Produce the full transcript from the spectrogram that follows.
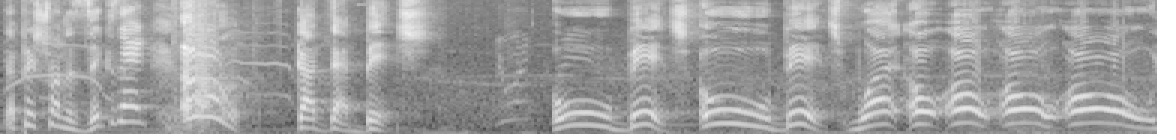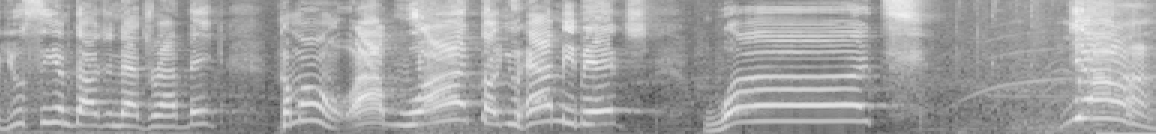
That bitch trying to zigzag? Ugh! Got that bitch. Oh, bitch. Oh, bitch. What? Oh, oh, oh, oh. You see him dodging that traffic? Come on. Uh, what? Thought you had me, bitch. What? Yeah.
